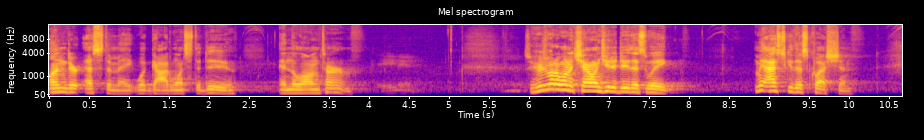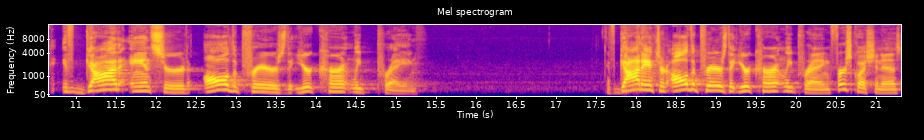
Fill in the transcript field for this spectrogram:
underestimate what God wants to do in the long term. Amen. So here's what I want to challenge you to do this week. Let me ask you this question if God answered all the prayers that you're currently praying, if God answered all the prayers that you're currently praying, first question is,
